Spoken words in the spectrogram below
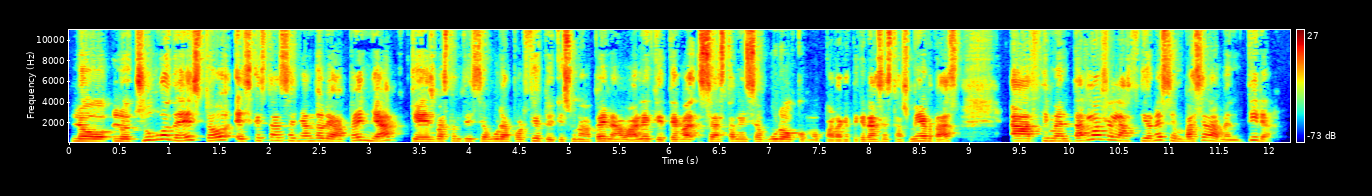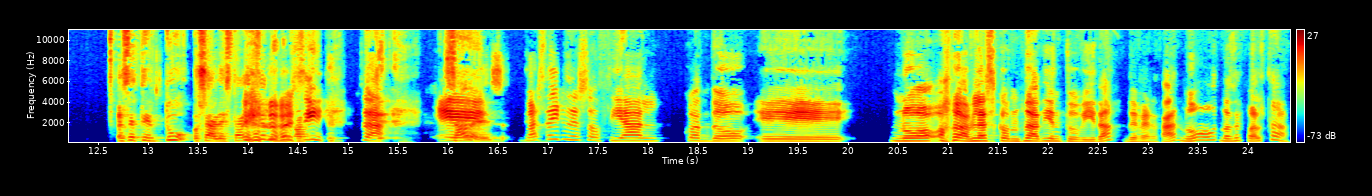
Lo, lo chungo de esto es que está enseñándole a Peña, que es bastante insegura, por cierto, y que es una pena, ¿vale? Que tenga, seas tan inseguro como para que te creas estas mierdas, a cimentar las relaciones en base a la mentira. Es decir, tú, o sea, le está diciendo... sí, o sea, eh, ¿Sabes? vas a ir de social cuando eh, no hablas con nadie en tu vida, de verdad, no, no hace falta.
